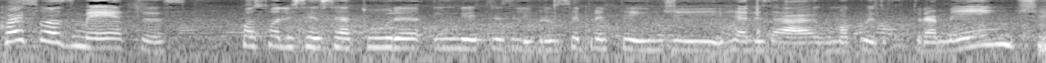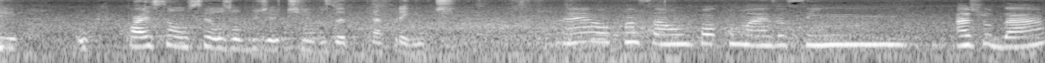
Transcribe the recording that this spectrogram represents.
Quais suas metas com a sua licenciatura em Letras Libras, você pretende realizar alguma coisa futuramente? O, quais são os seus objetivos para frente? É alcançar um pouco mais assim, ajudar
